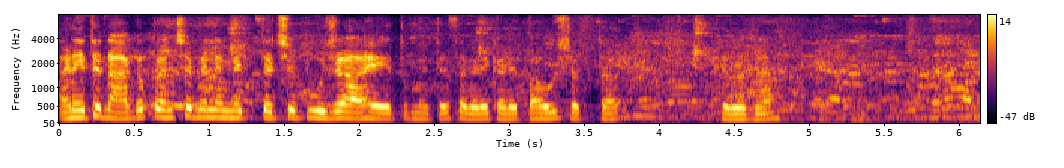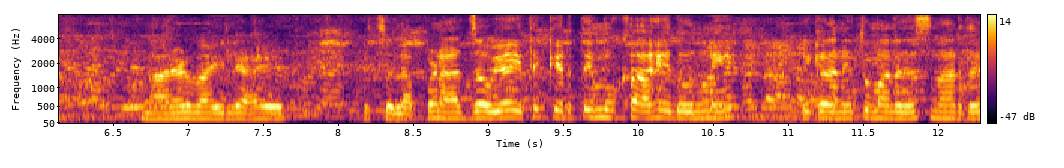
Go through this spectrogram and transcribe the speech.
आणि इथे नागपंचमीनिमित्तची पूजा आहे. तुम्ही ते सगळीकडे पाहू शकता. हे बघा. नारळ वाहिले आहेत. चला आपण आज जाऊया. इथे कीर्तिमुख आहे दोन्ही ठिकाणी तुम्हाला दिसणार ते.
